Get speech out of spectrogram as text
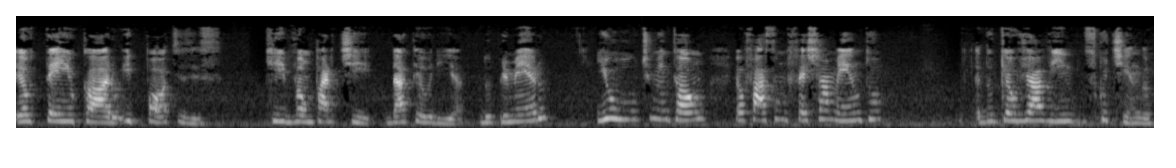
eu tenho, claro, hipóteses que vão partir da teoria do primeiro. E o último, então, eu faço um fechamento do que eu já vim discutindo.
